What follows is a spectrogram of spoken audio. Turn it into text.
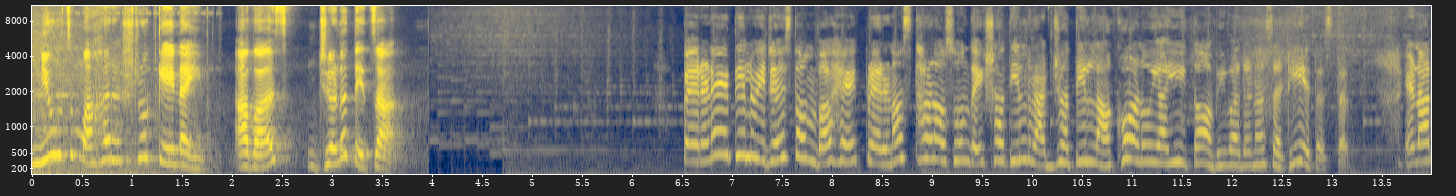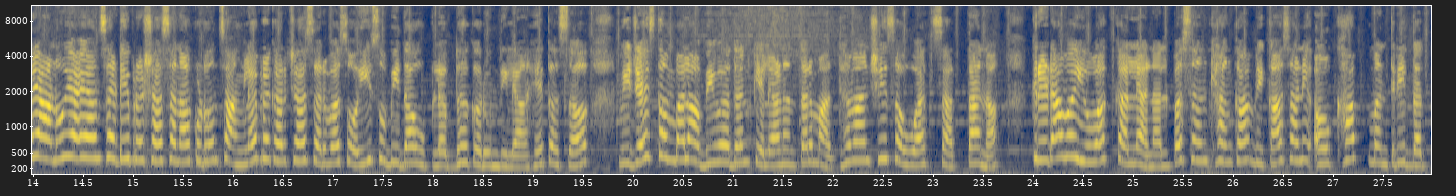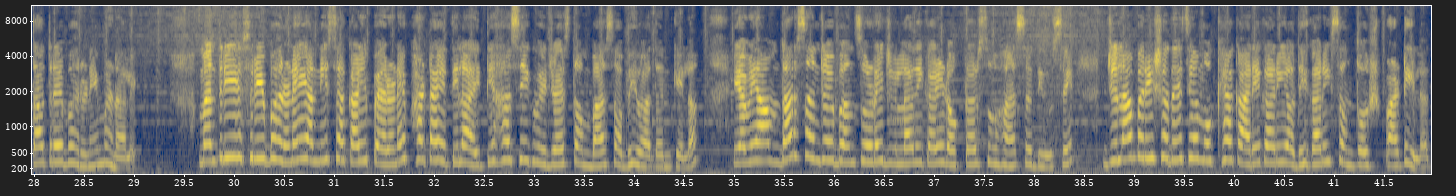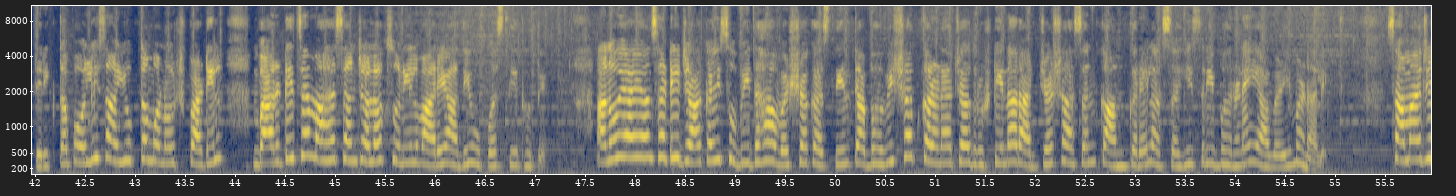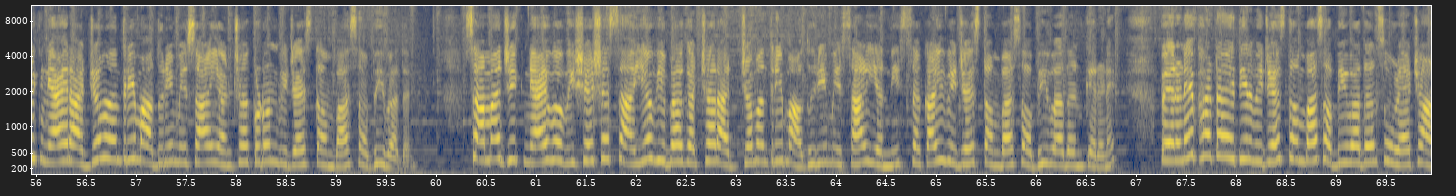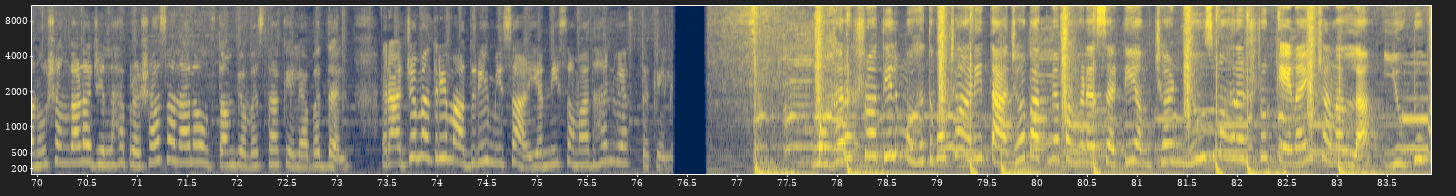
News Maharashtra K nine. आवाज जनतेचा. पेरणे येथील विजयस्तंभ हे एक प्रेरणास्थान असून देशातील राज्यातील लाखो अनुयायी इथं अभिवादनासाठी येत असतात. येणाऱ्या अनुयायांसाठी प्रशासनाकडून चांगल्या प्रकारच्या सर्व सोयी सुविधा उपलब्ध करून दिल्या आहेत असं विजयस्तंभाला अभिवादन केल्यानंतर माध्यमांशी संवाद साधताना क्रीडा व युवक कल्याण अल्पसंख्याक विकास आणि औखाप मंत्री दत्तात्रय भरणे म्हणाले. मंत्री श्री भरणे यांनी सकाळी पेरणे फाटा येथील ऐतिहासिक विजय स्तंभास अभिवादन केलं. यावेळी आमदार संजय बनसोडे जिल्हाधिकारी डॉक्टर सुहास दिवसे जिल्हा परिषदेचे मुख्य कार्यकारी अधिकारी संतोष पाटील अतिरिक्त पोलीस आयुक्त मनोज पाटील बार्टीचे महासंचालक सुनील वारे आदी उपस्थित होते. अनुयायांसाठी ज्या काही सुविधा आवश्यक असतील त्या भविष्यात करण्याच्या दृष्टीनं राज्य शासन काम करेल असंही श्री भरणे यावेळी म्हणाले. सामाजिक न्याय राज्यमंत्री माधुरी मिसाळ यांच्याकडून विजय स्तंभास अभिवादन. सामाजिक न्याय व विशेष सहाय्य विभागाच्या राज्यमंत्री माधुरी मिसाळ यांनी सकाळी विजयस्तंभास अभिवादन करणे पेरणे फाटा येथील विजयस्तंभास अभिवादन सोहळ्याच्या अनुषंगानं जिल्हा प्रशासनानं उत्तम व्यवस्था केल्याबद्दल राज्यमंत्री माधुरी मिसाळ यांनी समाधान व्यक्त केले. महाराष्ट्रातील महत्त्वाच्या आणि ताज्या बातम्या पाहण्यासाठी आमच्या न्यूज महाराष्ट्र केनाईन चॅनलला यूट्यूब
